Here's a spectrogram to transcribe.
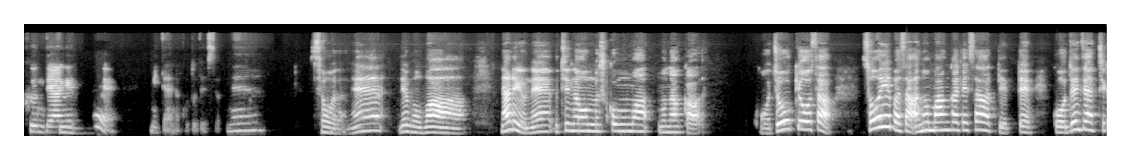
組んであげて、みたいなことですよね。そうだね。でもまあ、なるよね。うちの息子も,、ま、もなんか、こう状況をさ、そういえばさ、あの漫画でさ、って言って、こう全然違う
